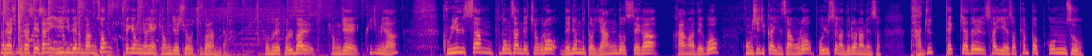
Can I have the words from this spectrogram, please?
안녕하십니까. 세상에 이익이 되는 방송 최경령의 경제쇼 출발합니다. 오늘의 돌발 경제 퀴즈입니다. 9.13 부동산 대책으로 내년부터 양도세가 강화되고 공시지가 인상으로 보유세가 늘어나면서 다주택자들 사이에서 편법 꼼수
